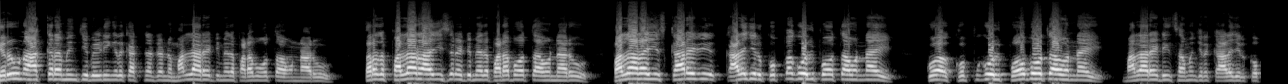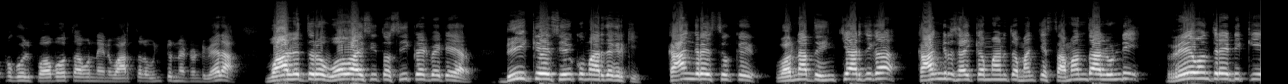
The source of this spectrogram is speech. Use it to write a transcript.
చెరువును ఆక్రమించి బిల్డింగ్లు కట్టినటువంటి మల్లారెడ్డి మీద పడబోతూ ఉన్నారు. తర్వాత పల్లా రాజేశ్వరరెడ్డి మీద పడబోతూ ఉన్నారు. పల్లా రాజేష్ కాలేజీ కాలేజీలు కుప్పగూలిపోతూ ఉన్నాయి. కో- కుప్పగూలి పోబోతూ ఉన్నాయి. మల్లారెడ్డికి సంబంధించిన కాలేజీలు కుప్పగూలి పోబోతా ఉన్నాయని వార్తలు వింటున్నటువంటి వేళ వాళ్ళిద్దరూ ఓవైసీతో సీక్రెట్ పెట్టేయారు. డీకే శివకుమార్ దగ్గరికి. కాంగ్రెస్కి వన్ ఆఫ్ ది ఇన్ఛార్జిగా కాంగ్రెస్ హైకమాండ్తో మంచి సంబంధాలు ఉండి రేవంత్ రెడ్డికి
